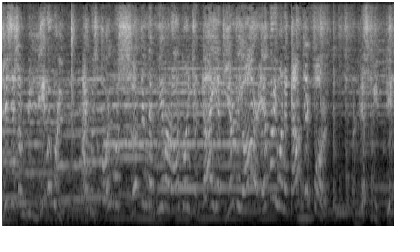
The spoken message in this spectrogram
This is unbelievable. I was almost certain that we were all going to die, yet here we are, everyone accounted for. Unless we did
